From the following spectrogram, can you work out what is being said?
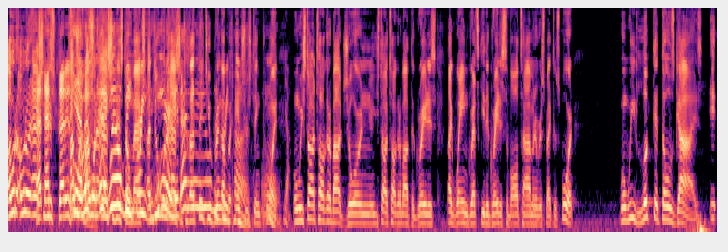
I want to I want to ask That- you this. that is I want, I want to ask you this though, Max. three- I do want to ask you because I think you bring up an times. interesting mm-hmm. point. When we start talking about Jordan, you start talking about the greatest, like Wayne Gretzky, the greatest of all time in a respective sport. When we looked at those guys, it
